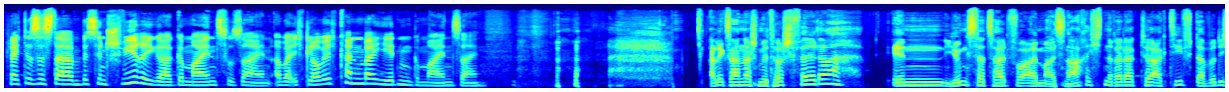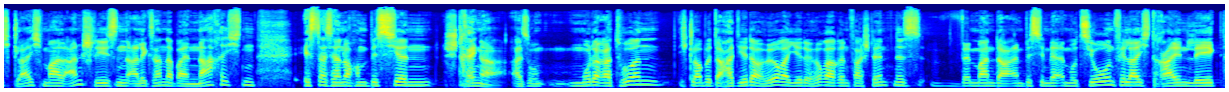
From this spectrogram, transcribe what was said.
Vielleicht ist es da ein bisschen schwieriger, gemein zu sein, aber ich glaube, ich kann bei jedem gemein sein. Alexander Schmidt-Hirschfelder, in jüngster Zeit vor allem als Nachrichtenredakteur aktiv. Da würde ich gleich mal anschließen. Alexander, bei Nachrichten ist das ja noch ein bisschen strenger. Also Moderatoren, ich glaube, da hat jeder Hörer, jede Hörerin Verständnis, wenn man da ein bisschen mehr Emotion vielleicht reinlegt.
